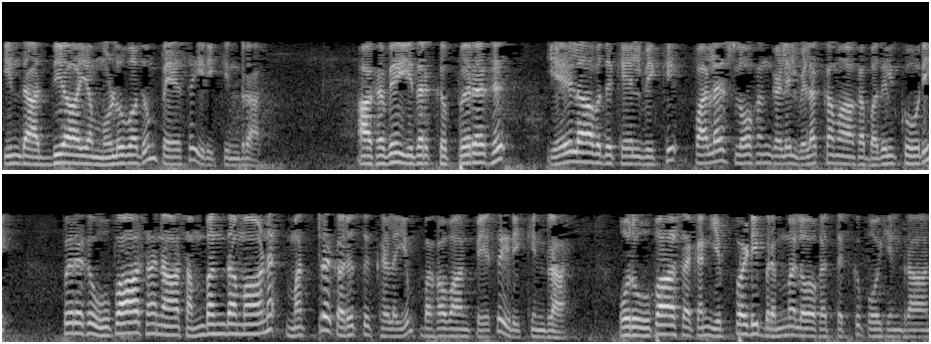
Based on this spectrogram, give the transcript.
இந்த அத்தியாயம் முழுவதும் பேச இருக்கின்றார். ஆகவே இதற்கு பிறகு ஏழாவது கேள்விக்கு பல ஸ்லோகங்களில் விளக்கமாக பதில் கூறி பிறகு உபாசனா சம்பந்தமான மற்ற கருத்துக்களையும் பகவான் பேச இருக்கின்றார். ஒரு உபாசகன் எப்படி பிரம்மலோகத்திற்கு போகின்றான்?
